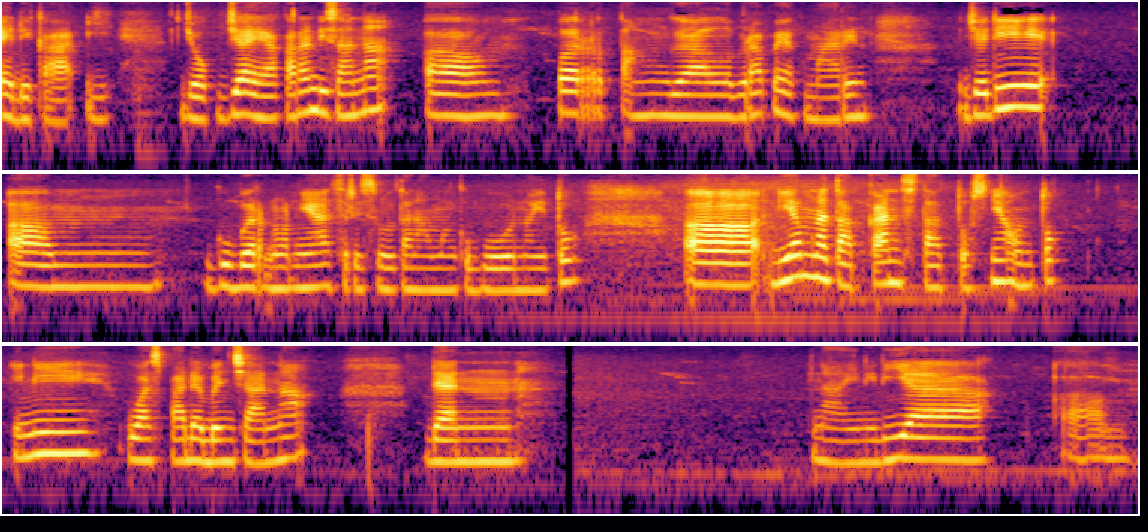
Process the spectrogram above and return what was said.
eh DKI, Jogja ya, karena di sana um, per tanggal berapa ya kemarin? Jadi um, gubernurnya Sri Sultan Hamengkubuwono itu uh, dia menetapkan statusnya untuk ini waspada bencana dan nah ini dia um,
